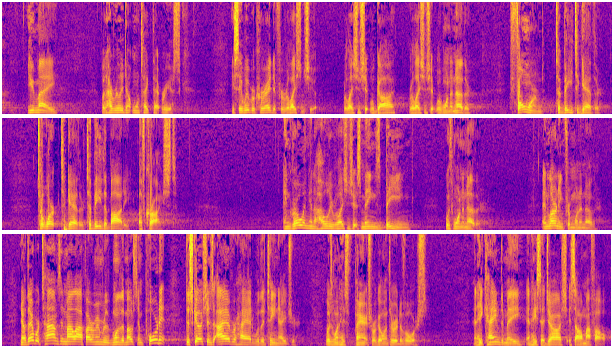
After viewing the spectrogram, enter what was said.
you may, but I really don't want to take that risk. You see, we were created for relationship relationship with God, relationship with one another, formed to be together, to work together, to be the body of Christ. And growing in a holy relationship means being with one another and learning from one another. You know, there were times in my life, I remember one of the most important discussions I ever had with a teenager was when his parents were going through a divorce. And he came to me and he said, Josh, it's all my fault.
